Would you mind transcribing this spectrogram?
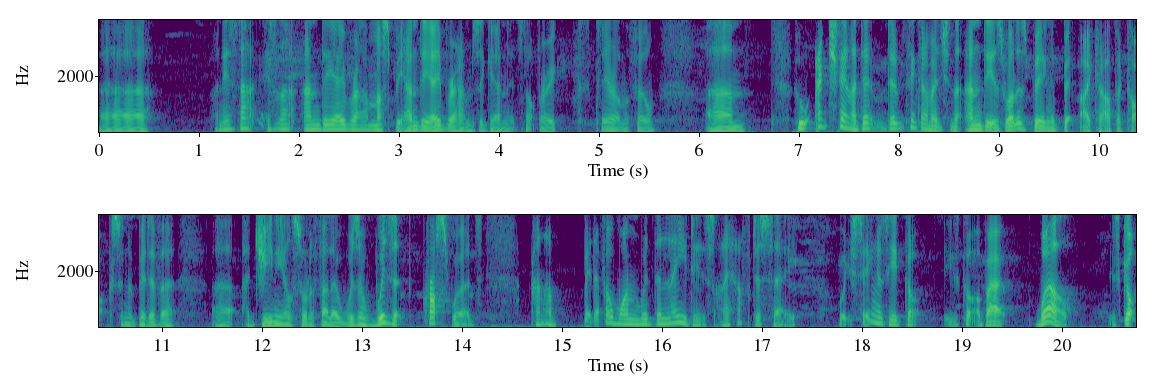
Uh, and is that is that Andy Abraham? That must be Andy Abrahams again. It's not very clear on the film. Um, who actually I don't don't think I mentioned that Andy, as well as being a bit like Arthur Cox and a bit of a uh, a genial sort of fellow, was a whiz at crosswords and a bit of a one with the ladies, I have to say. Which, seeing as he'd got he's got about well, he's got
